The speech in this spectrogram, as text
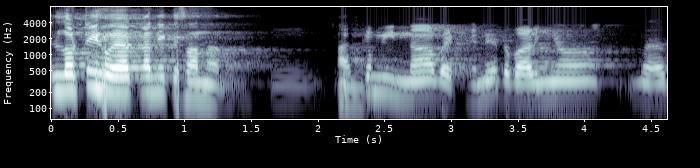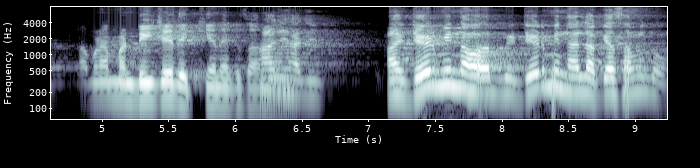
ਲੁੱਟੀ ਹੋਇਆ ਕਰਨੀ ਕਿਸਾਨਾਂ ਦੀ। ਇੱਕ ਮਹੀਨਾ ਬੈਠੇ ਨੇ ਦੀਵਾਲੀਆਂ ਆਪਣਾ ਮੰਡੀ 'ਚ ਦੇਖੀਆਂ ਨੇ ਕਿਸਾਨਾਂ ਹਾਂਜੀ। ਹਾਂਜੀ। ਹਾਂਜੀ ਡੇਢ ਮਹੀਨਾ ਡੇਢ ਮਹੀਨਾ ਲੱਗਿਆ ਸਮਝ ਲਓ।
